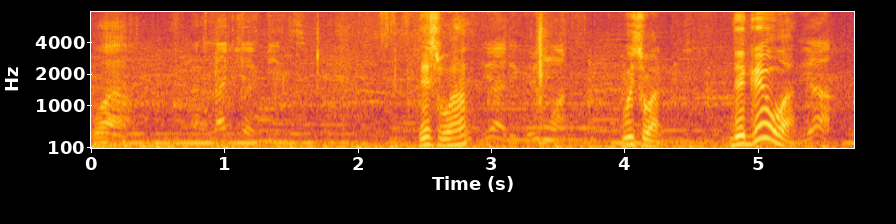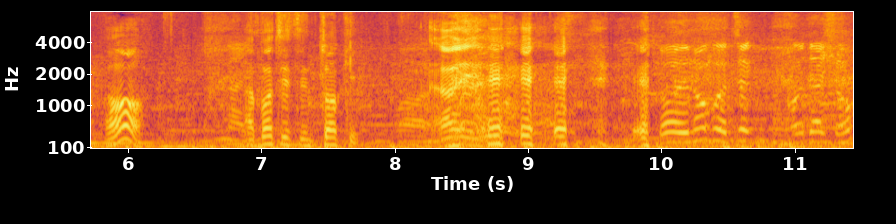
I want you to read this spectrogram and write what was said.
Wow. I like your kids. This one? Yeah, the green one. Which one? The green one? Yeah. Oh, Nice. I bought it in Turkey. Wow. so you not go take other shop?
